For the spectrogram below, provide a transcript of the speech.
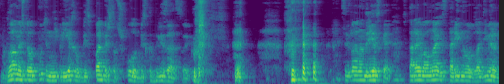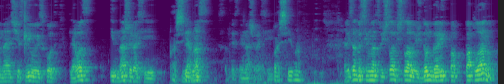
Главное, что Путин не приехал без памперсов в школу, без канализации. Светлана Андреевская. Вторая волна из старинного Владимира на счастливый исход. Для вас и нашей России. Спасибо. Для нас, соответственно, и нашей России. Спасибо. Александр 17. Вячеслав Вячеславович, дом горит по, по плану.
